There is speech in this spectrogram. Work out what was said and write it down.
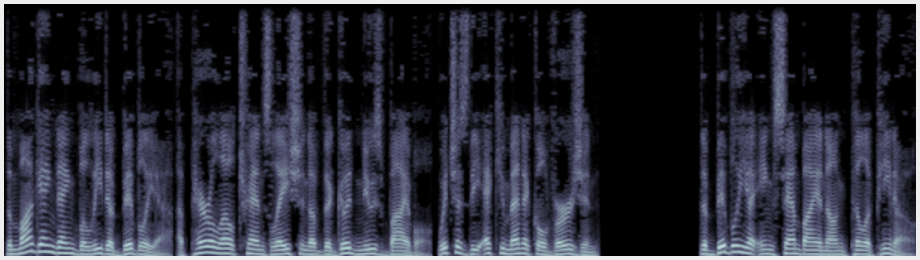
The Magandang Balita Biblia a parallel translation of the Good News Bible, which is the ecumenical version. The Biblia ng Sambayanang Pilipino.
